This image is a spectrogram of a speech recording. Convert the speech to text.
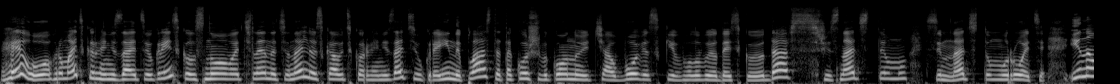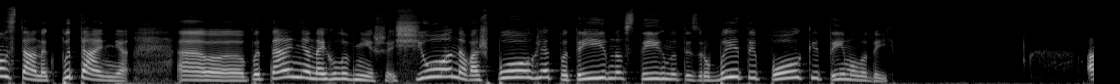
ГЕО, громадська організація, українська основа, член Національної скаутської організації України Пласт, а також виконуюча обов'язків голови Одеської ОДА в 16-17 році. І наостанок питання. Е, питання найголовніше: що, на ваш погляд, потрібно встигнути зробити, поки ти молодий? Е,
